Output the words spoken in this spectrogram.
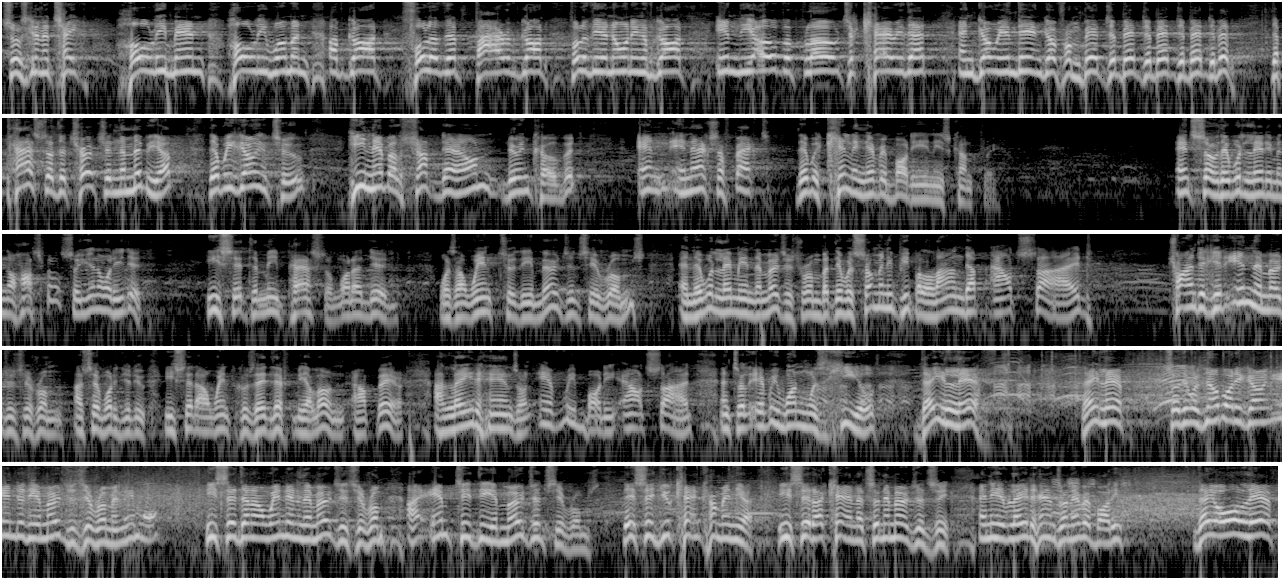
So it's going to take holy men, holy women of God, full of the fire of God, full of the anointing of God, in the overflow to carry that and go in there and go from bed to bed to bed to bed to bed. The pastor of the church in Namibia that we're going to he never shut down during COVID. And in actual fact, they were killing everybody in his country. And so they wouldn't let him in the hospital. So you know what he did? He said to me, Pastor, what I did was I went to the emergency rooms and they wouldn't let me in the emergency room, but there were so many people lined up outside trying to get in the emergency room. I said, What did you do? He said, I went because they'd left me alone out there. I laid hands on everybody outside until everyone was healed. They left. They left. So there was nobody going into the emergency room anymore. He said, Then I went in the emergency room. I emptied the emergency rooms. They said, You can't come in here. He said, I can. It's an emergency. And he laid hands on everybody. They all left.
